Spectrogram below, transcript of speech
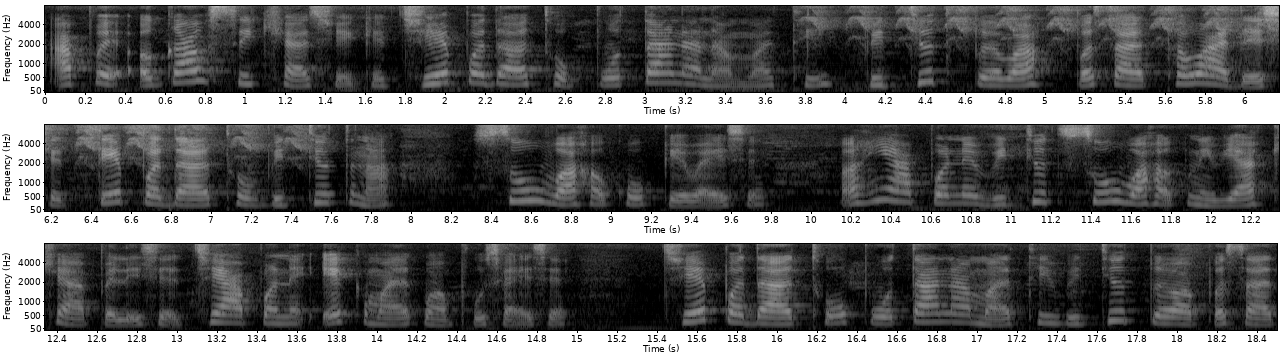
આપણે અગાઉ શીખ્યા છે કે જે પદાર્થો પોતાના નામમાંથી વિદ્યુત પ્રવાહ પસાર થવા દે છે તે પદાર્થો વિદ્યુતના સુવાહકો કહેવાય છે. અહીં આપણને વિદ્યુત સુવાહકની વ્યાખ્યા આપેલી છે, જે આપણને એક માર્કમાં પૂછાય છે. જે પદાર્થો પોતાનામાંથી વિદ્યુત પ્રવાહ પસાર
